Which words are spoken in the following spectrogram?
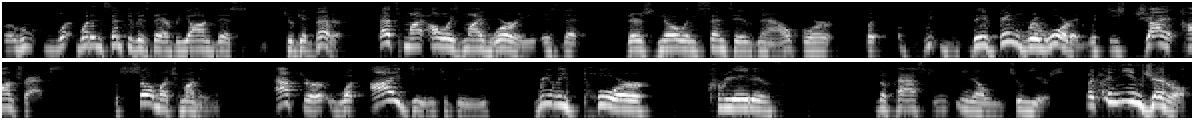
who, what what incentive is there beyond this to get better? That's my always my worry is that there's no incentive now for but we, they've been rewarded with these giant contracts with so much money after what I deem to be really poor creative the past you know two years. Like in, in general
